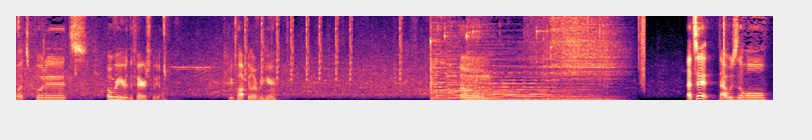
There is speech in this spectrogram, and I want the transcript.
Let's put it over here with the Ferris wheel. Pretty popular over here. Boom. That's it. That was the whole...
